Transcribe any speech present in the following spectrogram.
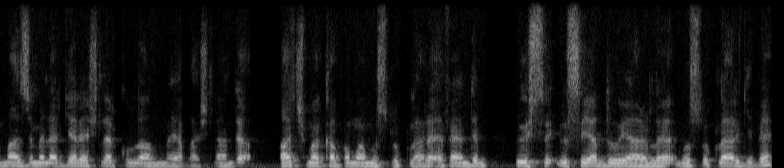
malzemeler, gereçler kullanılmaya başlandı. Açma, kapama muslukları, efendim ısı, ısıya duyarlı musluklar gibi.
